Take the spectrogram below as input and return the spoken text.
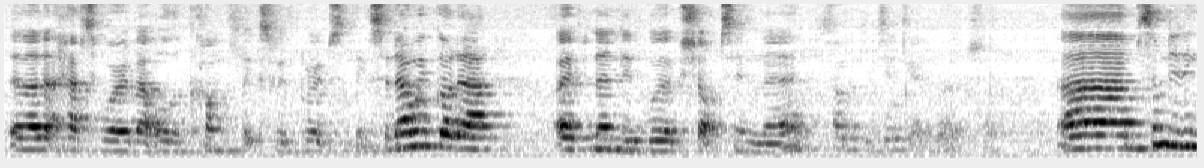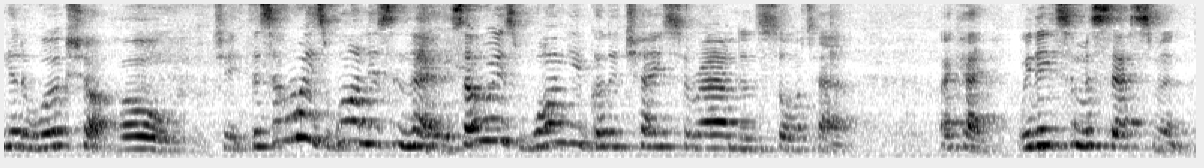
then I don't have to worry about all the conflicts with groups and things. So now we've got our open-ended workshops in there. Somebody didn't get a workshop. Um, somebody didn't get a workshop. Oh, gee. There's always one, isn't there? There's always one you've got to chase around and sort out. Okay, we need some assessment.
